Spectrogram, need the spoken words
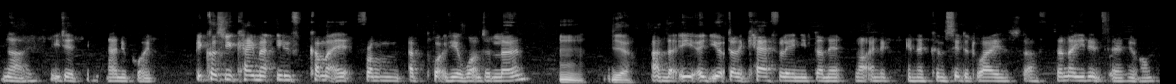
no, you did at any point because you came at you've come at it from a point of view of wanting to learn. mm, yeah, And that you, you've done it carefully, and you've done it like in a, in a considered way and stuff. So no, you didn't say anything wrong.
